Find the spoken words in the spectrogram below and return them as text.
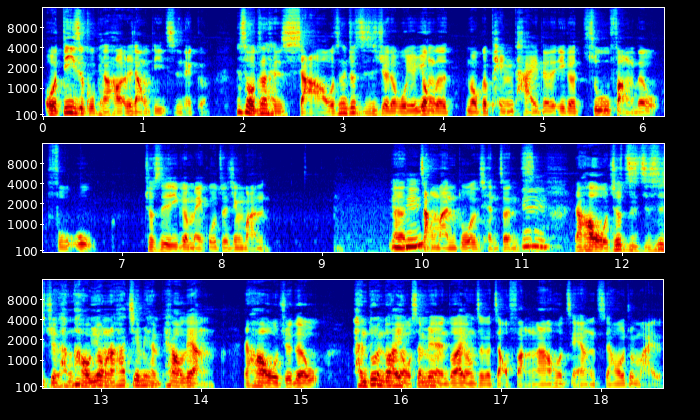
我第一支股票，好，就讲我第一支那个，那时候我真的很傻，我真的就只是觉得我有用了某个平台的一个租房的服务，就是一个美国最近蛮呃涨蛮多的前阵子，嗯、然后我就只只是觉得很好用，然后它界面很漂亮，然后我觉得很多人都在用，我身边人都在用这个找房啊或怎样子，然后我就买了。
